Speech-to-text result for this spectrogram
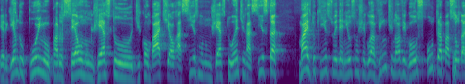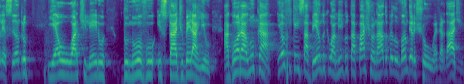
erguendo o punho para o céu num gesto de combate ao racismo, num gesto antirracista. Mais do que isso, o Edenilson chegou a 29 gols, ultrapassou o Alessandro e é o artilheiro do novo estádio Beira Rio. Agora, Luca, eu fiquei sabendo que o amigo tá apaixonado pelo Vander Show, é verdade?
